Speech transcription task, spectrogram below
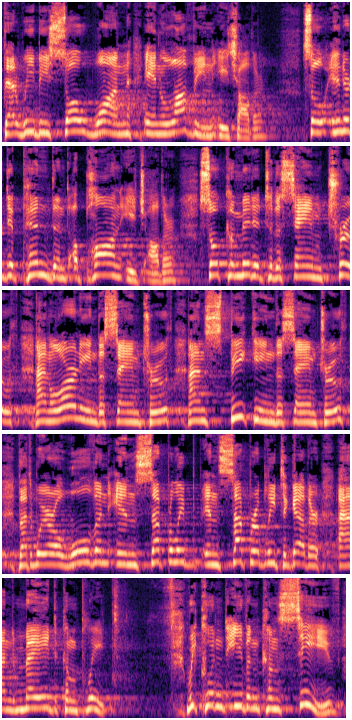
that we be so one in loving each other, so interdependent upon each other, so committed to the same truth and learning the same truth and speaking the same truth that we are woven inseparably, inseparably together and made complete. We couldn't even conceive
